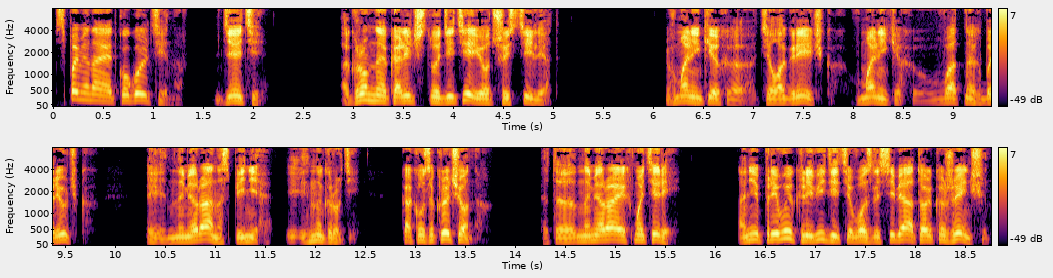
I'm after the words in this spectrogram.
вспоминает Кугультинов. Дети. Огромное количество детей от шести лет. В маленьких э, телогреечках, в маленьких ватных брючках, и номера на спине и на груди, как у заключенных. Это номера их матерей. Они привыкли видеть возле себя только женщин,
